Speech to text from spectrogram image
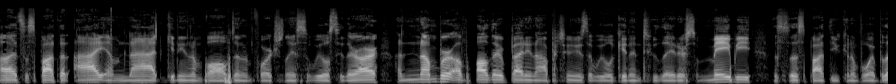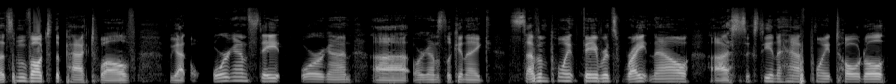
uh, it's a spot that I am not getting involved in, unfortunately. So we will see. There are a number of other betting opportunities that we will get into later. So maybe this is a spot that you can avoid. But let's move out to the Pac 12. We got Oregon State, Oregon. Uh, Oregon's looking like seven point favorites right now, uh, 60 and a half point total.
